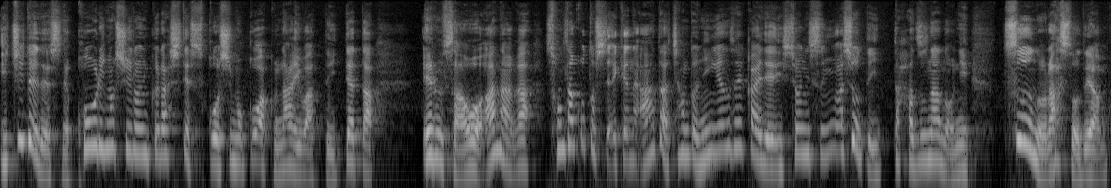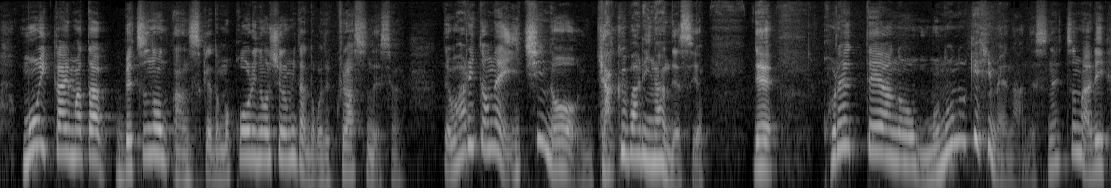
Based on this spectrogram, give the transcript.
1でですね氷の城に暮らして少しも怖くないわって言ってたエルサをアナが「そんなことしちゃいけないあなたはちゃんと人間の世界で一緒に住みましょう」って言ったはずなのに2のラストではもう一回また別のなんですけども氷の城みたいなとこで暮らすんですよ。ねで割とね1の逆張りなんですよ。でこれってあの「もののけ姫」なんですねつまり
